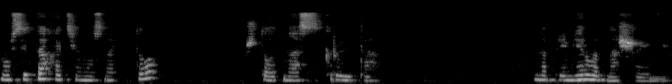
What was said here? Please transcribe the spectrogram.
Мы всегда хотим узнать то, что от нас скрыто. Например, в отношениях.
